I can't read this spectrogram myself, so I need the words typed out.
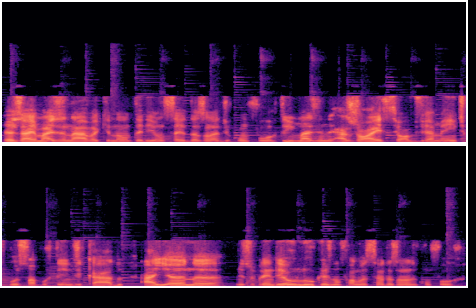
eu já imaginava que não teriam saído da zona de conforto. E imaginei. A Joyce, obviamente, por, só por ter indicado. A Yana me surpreendeu. O Lucas não falou saiu da zona de conforto.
